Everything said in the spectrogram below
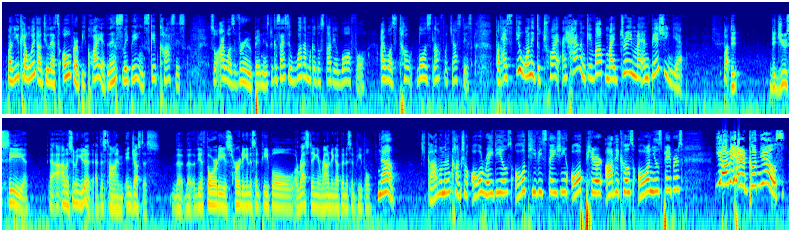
But you can wait until that's over, be quiet, then sleep in, skip classes. So I was very rebellious because I said, what am I going to study law for? I was told law is not for justice. But I still wanted to try. I haven't give up my dream, my ambition yet. But Did did you see? I'm assuming you did at this time injustice. The, the the authorities hurting innocent people, arresting and rounding up innocent people. No. Government control all radios, all TV stations, all peer articles, all newspapers. You only hear good news.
